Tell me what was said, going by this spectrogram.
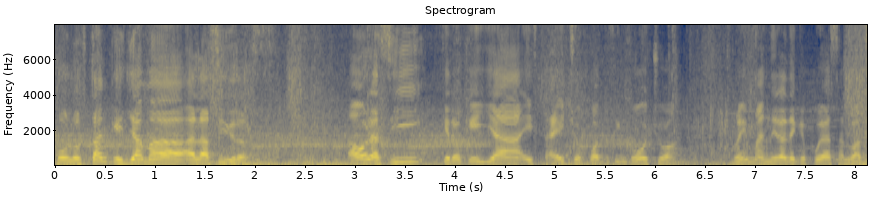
con los tanques llama a las hidras. Ahora sí, creo que ya está hecho 458. ¿eh? ¿ah? No hay manera de que pueda salvarse.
